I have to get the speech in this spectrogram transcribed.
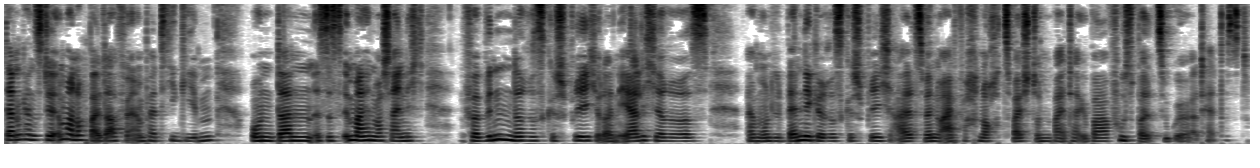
dann kannst du ja immer noch mal dafür Empathie geben und dann ist es immerhin wahrscheinlich ein verbindenderes Gespräch oder ein ehrlicheres ähm, und lebendigeres Gespräch, als wenn du einfach noch zwei Stunden weiter über Fußball zugehört hättest.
